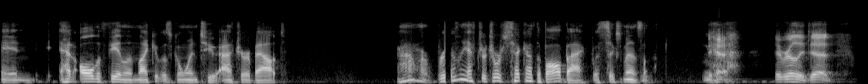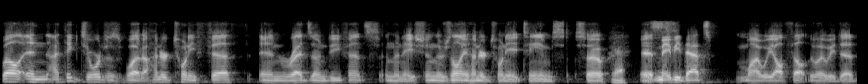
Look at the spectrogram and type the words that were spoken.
and had all the feeling like it was going to after about. I don't know, really after George Tech got the ball back with six minutes left. Yeah. It really did. Well, and I think Georgia's what 125th in red zone defense in the nation. There's only 128 teams, so yeah, it, maybe that's why we all felt the way we did.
